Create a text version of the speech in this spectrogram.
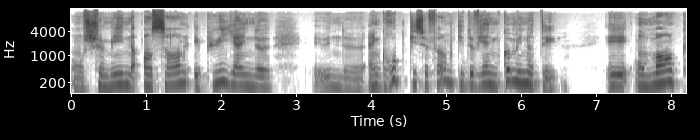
On chemine ensemble, et puis il y a une un groupe qui se forme, qui devient une communauté. Et on manque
